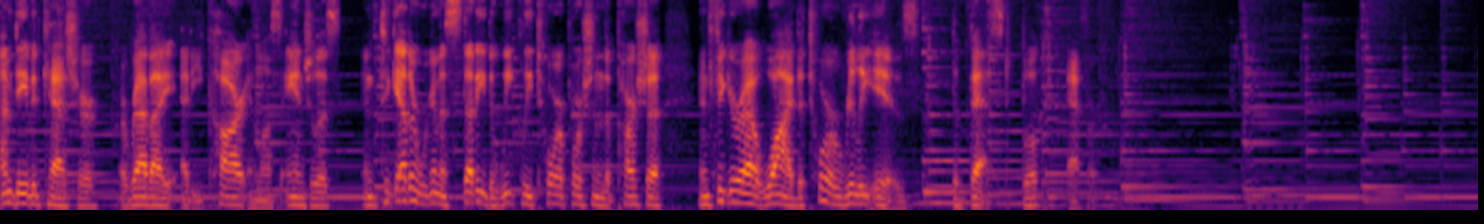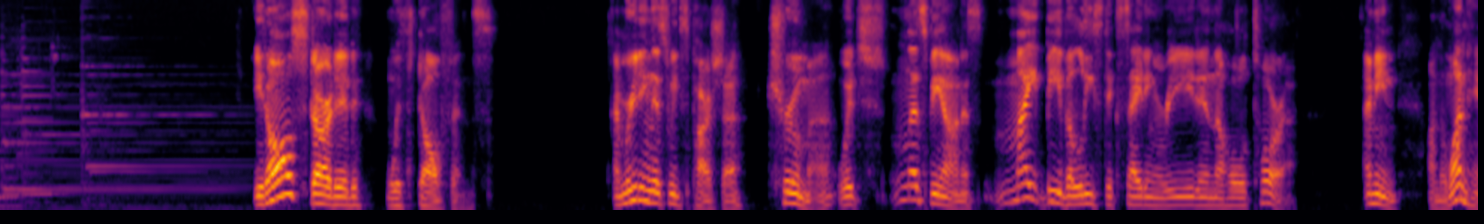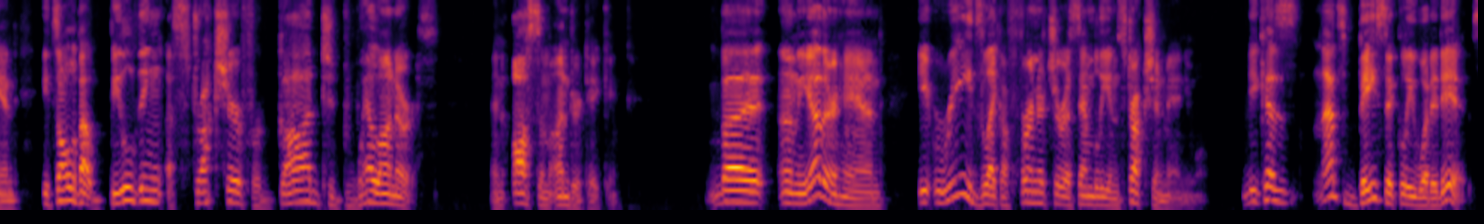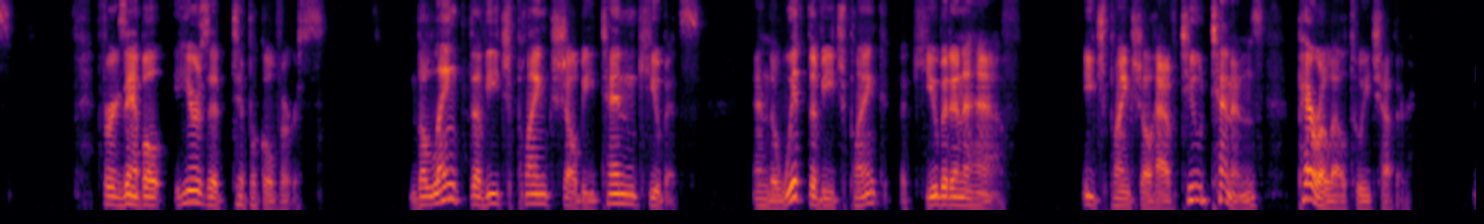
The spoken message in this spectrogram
I'm David Kasher, a rabbi at Ikar in Los Angeles, and together we're going to study the weekly Torah portion of the Parsha and figure out why the Torah really is the best book ever. It all started with dolphins. I'm reading this week's Parsha, Truma, which, let's be honest, might be the least exciting read in the whole Torah. I mean, on the one hand, it's all about building a structure for God to dwell on earth. An awesome undertaking. But on the other hand, it reads like a furniture assembly instruction manual, because that's basically what it is. For example, here's a typical verse The length of each plank shall be 10 cubits, and the width of each plank a cubit and a half. Each plank shall have two tenons parallel to each other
